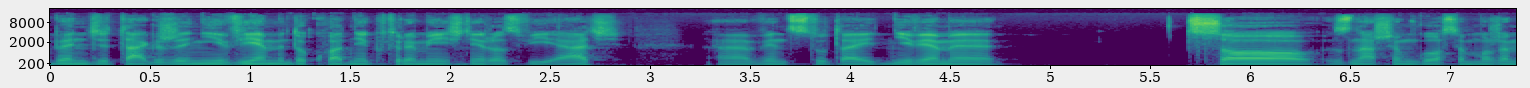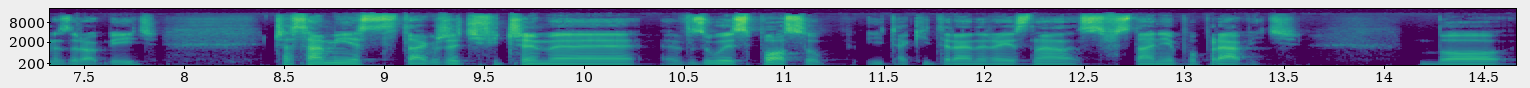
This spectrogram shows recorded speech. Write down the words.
będzie tak, że nie wiemy dokładnie, które mięśnie rozwijać, więc tutaj nie wiemy co z naszym głosem możemy zrobić. Czasami jest tak, że ćwiczymy w zły sposób i taki trener jest nas w stanie poprawić, bo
